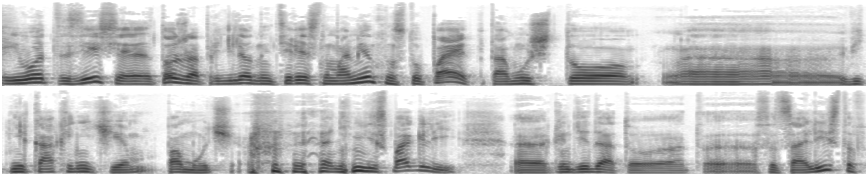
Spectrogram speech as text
и вот здесь э, тоже определенный интересный момент наступает, потому что э, ведь никак и ничем помочь они не смогли э, кандидату от э, социалистов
